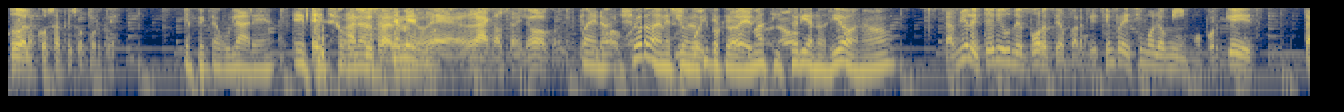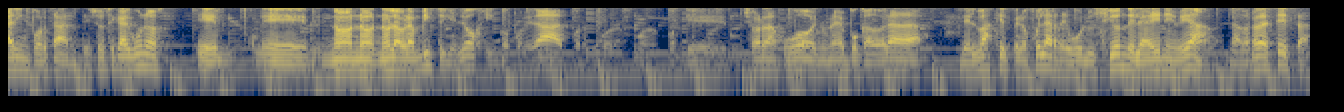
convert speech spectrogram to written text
todas las cosas que soporté. Espectacular, ¿eh? Espectacular. eso es Tremendo. eh, una cosa de loco. Bueno, Jordan es uno de los tipos que más ¿no? historia nos dio, ¿no? Cambió la historia de un deporte aparte. Siempre decimos lo mismo. ¿Por qué es tan importante? Yo sé que algunos eh, eh, no, no, no lo habrán visto y es lógico, por edad, por, por- por- porque Jordan jugó en una época dorada del básquet, pero fue la revolución de la NBA. La verdad es esa.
